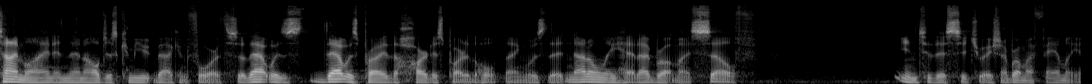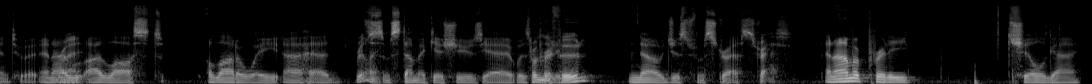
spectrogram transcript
timeline and then I'll just commute back and forth. So that was that was probably the hardest part of the whole thing was that not only had I brought myself into this situation, I brought my family into it and Right. I I lost a lot of weight. I had Really? some stomach issues. Yeah, it was from pretty the food No, just from stress. stress. And I'm a pretty chill guy.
